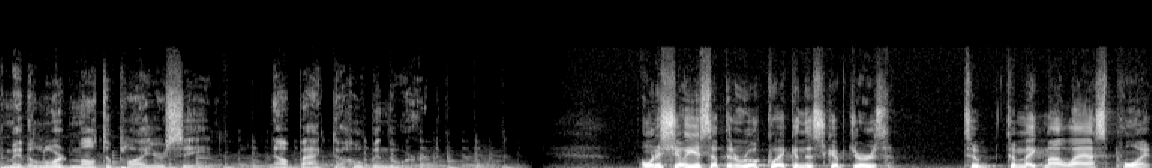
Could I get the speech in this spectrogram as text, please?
and may the Lord multiply your seed. Now back to Hope in the Word. I want to show you something real quick in the scriptures to, to make my last point.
